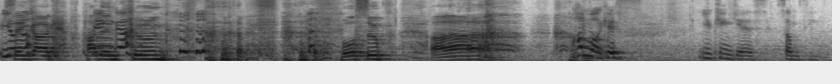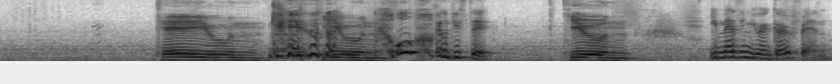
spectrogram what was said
이거- 생각하는 생각. 중 모습 아 한번 guess you can guess something 개운 기운 오 이거 비슷해 기운 imagine your girlfriend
